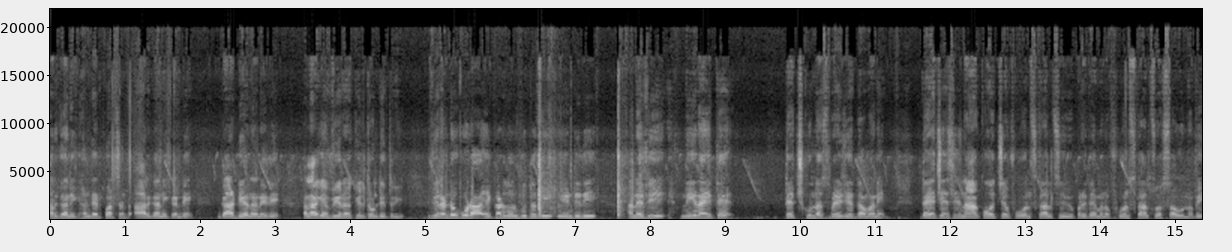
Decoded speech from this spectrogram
organic hundred percent organic అండి గార్డియన్ అనేది. అలాగే వీరోకిల్ ట్వంటీ త్రీ. ఇవి రెండు కూడా ఎక్కడ దొరుకుతుంది ఏంటిది అనేది నేనైతే తెచ్చుకున్న స్ప్రే చేద్దామని. దయచేసి నాకు వచ్చే ఫోన్స్ కాల్స్ విపరీతమైన ఫోన్స్ కాల్స్ వస్తూ ఉన్నవి.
